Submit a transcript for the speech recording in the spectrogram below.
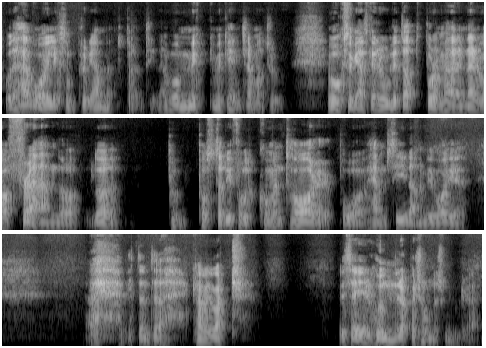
Och det här var ju liksom programmet på den tiden. Det var mycket, mycket enklare än man tror. Det var också ganska roligt att på de här, när det var Fran då, då postade ju folk kommentarer på hemsidan. Vi var ju, jag vet inte, kan vi varit, vi säger 100 personer som gjorde det här.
